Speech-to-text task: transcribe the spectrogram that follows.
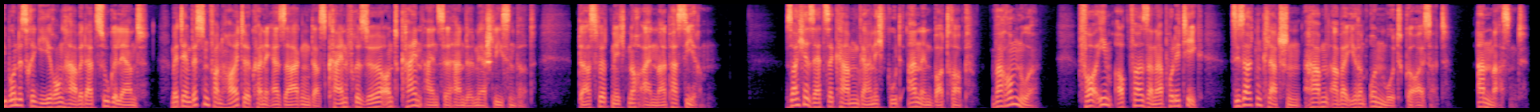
Die Bundesregierung habe dazugelernt. Mit dem Wissen von heute könne er sagen, dass kein Friseur und kein Einzelhandel mehr schließen wird. Das wird nicht noch einmal passieren. Solche Sätze kamen gar nicht gut an in Bottrop. Warum nur? Vor ihm Opfer seiner Politik. Sie sollten klatschen, haben aber ihren Unmut geäußert. Anmaßend.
